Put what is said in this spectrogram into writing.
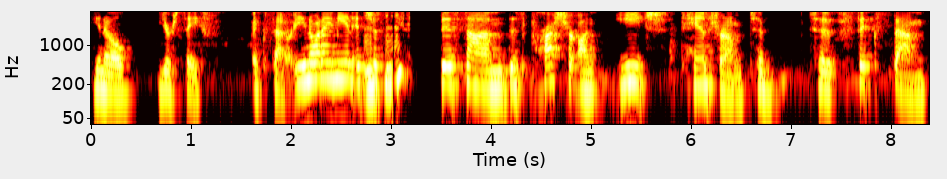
you know you're safe etc you know what i mean it's mm-hmm. just this um this pressure on each tantrum to to fix them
